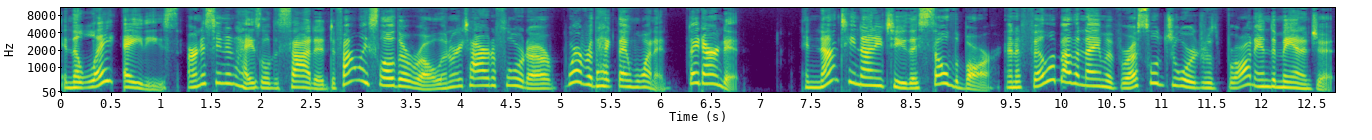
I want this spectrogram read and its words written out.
In the late 80s, Earnestine and Hazel decided to finally slow their roll and retire to Florida or wherever the heck they wanted. They'd earned it. In 1992, they sold the bar, and a fellow by the name of Russell George was brought in to manage it.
